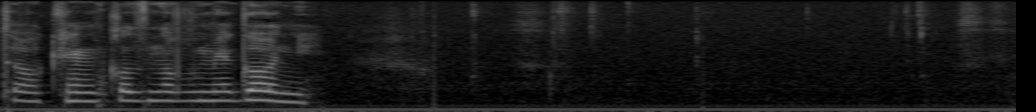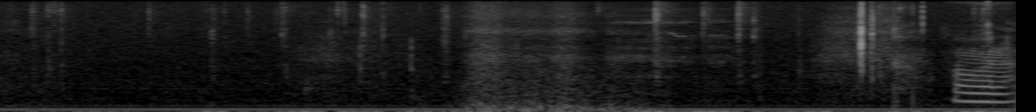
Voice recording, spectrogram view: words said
To okienko znowu mnie goni. Dobra,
